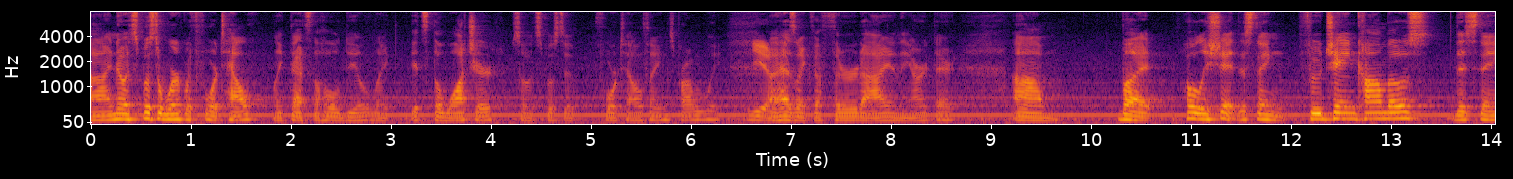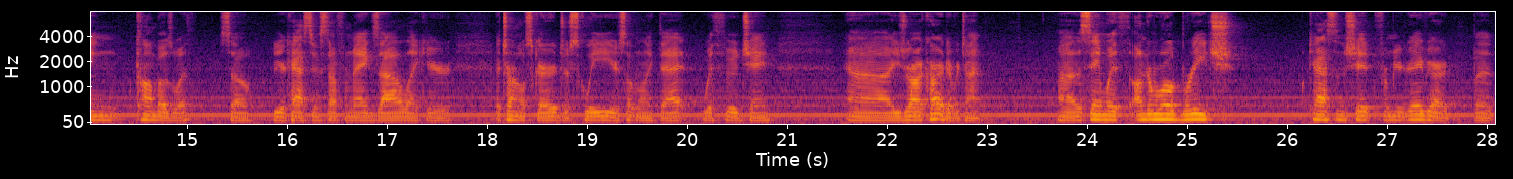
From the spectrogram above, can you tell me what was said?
Uh, I know it's supposed to work with foretell, like that's the whole deal. Like it's the Watcher, so it's supposed to foretell things probably. Yeah. it has like the third eye in the art there. Um, but holy shit, this thing food chain combos. This thing combos with. So you're casting stuff from exile, like your Eternal Scourge or Squee or something like that, with food chain. Uh, you draw a card every time. Uh, the same with Underworld Breach, casting shit from your graveyard, but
